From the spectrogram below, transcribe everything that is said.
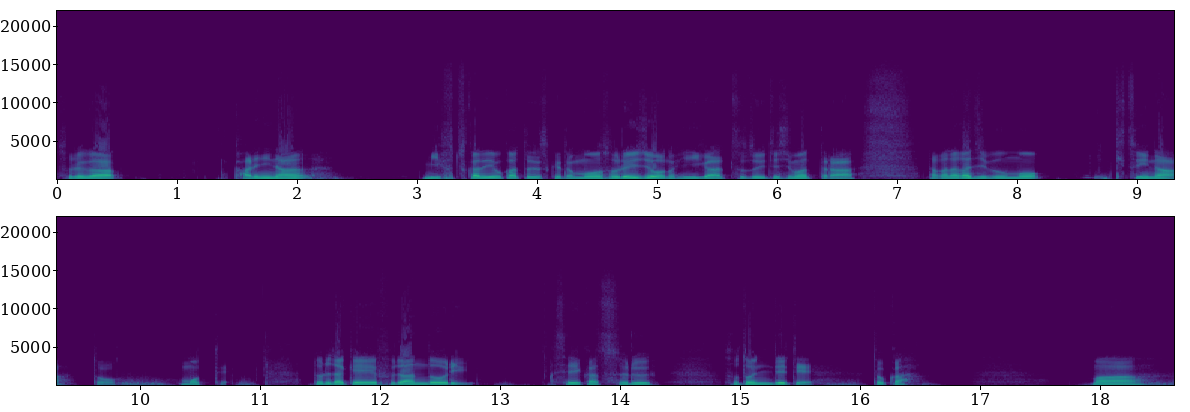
それが仮にな、2日で良かったですけども、それ以上の日が続いてしまったら、なかなか自分もきついなと思って、どれだけ普段通り生活する、外に出てとか、まあ、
